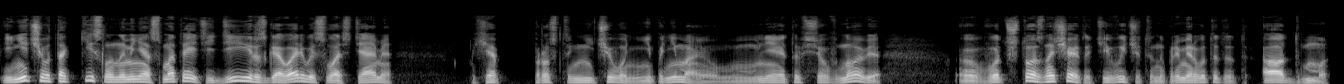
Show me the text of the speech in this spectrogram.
И нечего так кисло на меня смотреть. Иди и разговаривай с властями. Я просто ничего не понимаю. Мне это все вновь. Вот что означают эти вычеты? Например, вот этот «адм».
